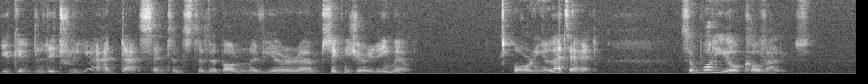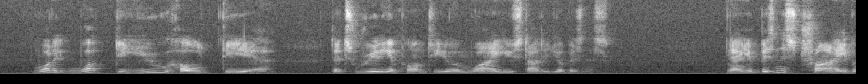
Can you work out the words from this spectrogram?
you could literally add that sentence to the bottom of your um, signature in email or in your letterhead. So, what are your core values? What what do you hold dear that's really important to you and why you started your business? Now, your business tribe,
